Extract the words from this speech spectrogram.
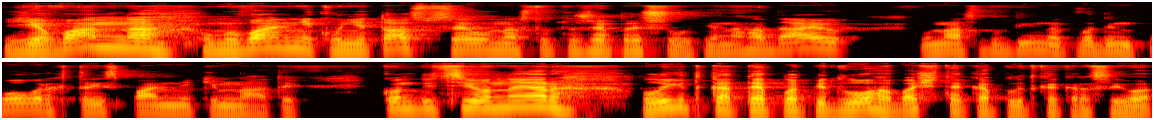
Є ванна, умивальник, унітаз, все у нас тут уже присутнє. Нагадаю, у нас будинок в один поверх, три спальні кімнати. Кондиціонер, плитка, тепла підлога. Бачите, яка плитка красива.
